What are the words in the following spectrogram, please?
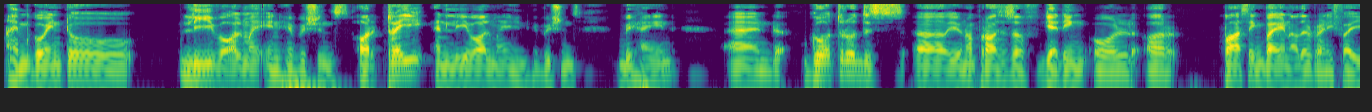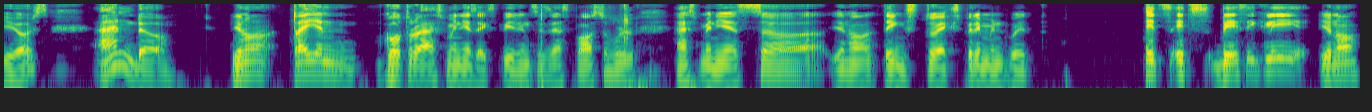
I'm going to leave all my inhibitions or try and leave all my inhibitions behind and go through this, uh, you know, process of getting old or passing by another 25 years and, uh, you know, try and go through as many as experiences as possible, as many as, uh, you know, things to experiment with. It's, it's basically, you know,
